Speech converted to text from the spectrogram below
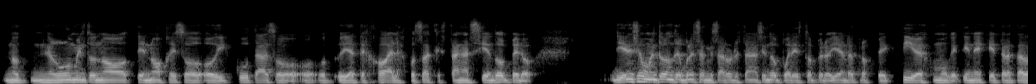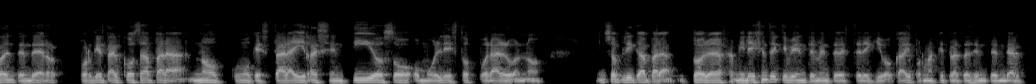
no, en algún momento no te enojes o, discutas o, o, ya te jodas las cosas que están haciendo, pero y en ese momento no te pones a pensar, lo están haciendo por esto, pero ya en retrospectiva es como que tienes que tratar de entender por qué tal cosa para no como que estar ahí resentidos o, o molestos por algo, ¿no? Eso aplica para toda la familia. Hay gente que evidentemente debe estar equivocada y por más que trates de entender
